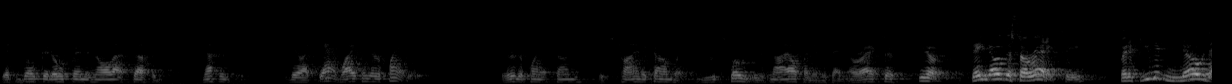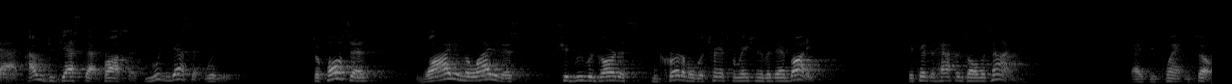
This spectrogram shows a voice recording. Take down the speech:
it's broken open and all that stuff and nothing. They're like, Dad, why isn't there a plant? There is a plant, son. It's trying to come, but you expose it. It's not helping anything. All right. So you know they know this already. See, but if you didn't know that, how would you guess that process? You wouldn't guess it, would you? So Paul says, why, in the light of this, should we regard as incredible the transformation of a dead body? Because it happens all the time as you plant and sow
